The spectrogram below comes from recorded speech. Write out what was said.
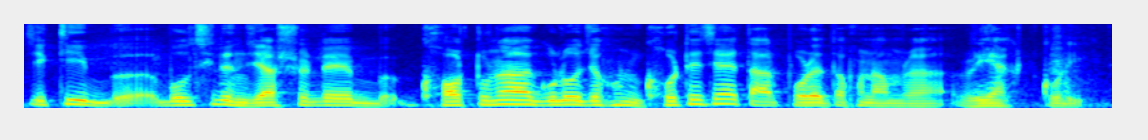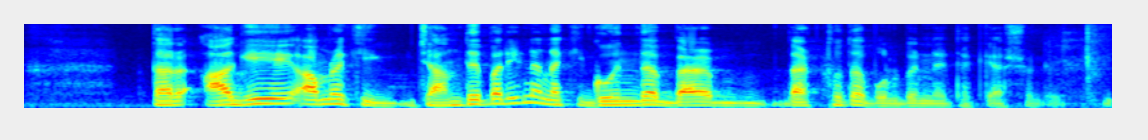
যে কি বলছিলেন যে আসলে ঘটনাগুলো যখন ঘটে যায়, তারপরে তখন আমরা রিয়াক্ট করি। তার আগে আমরা কি জানতে পারি না, নাকি গোয়েন্দা ব্যা- ব্যর্থতা বলবেন না এটাকে আসলে?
